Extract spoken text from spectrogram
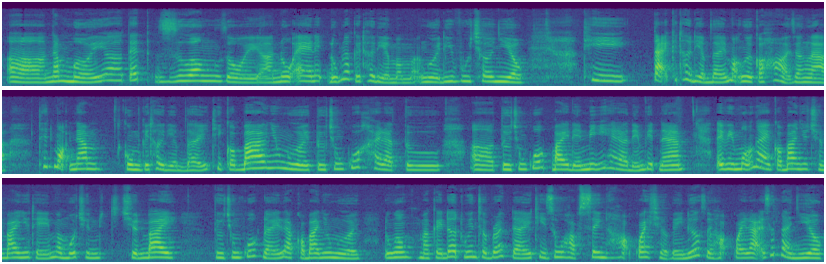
uh, năm mới uh, Tết Dương rồi uh, Noel ấy đúng là cái thời điểm mà mọi người đi vui chơi nhiều. Thì tại cái thời điểm đấy mọi người có hỏi rằng là thế mọi năm cùng cái thời điểm đấy thì có bao nhiêu người từ Trung Quốc hay là từ uh, từ Trung Quốc bay đến Mỹ hay là đến Việt Nam? Tại vì mỗi ngày có bao nhiêu chuyến bay như thế mà mỗi chuyến chuyến bay từ Trung Quốc đấy là có bao nhiêu người đúng không? Mà cái đợt winter break đấy thì du học sinh họ quay trở về nước rồi họ quay lại rất là nhiều.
